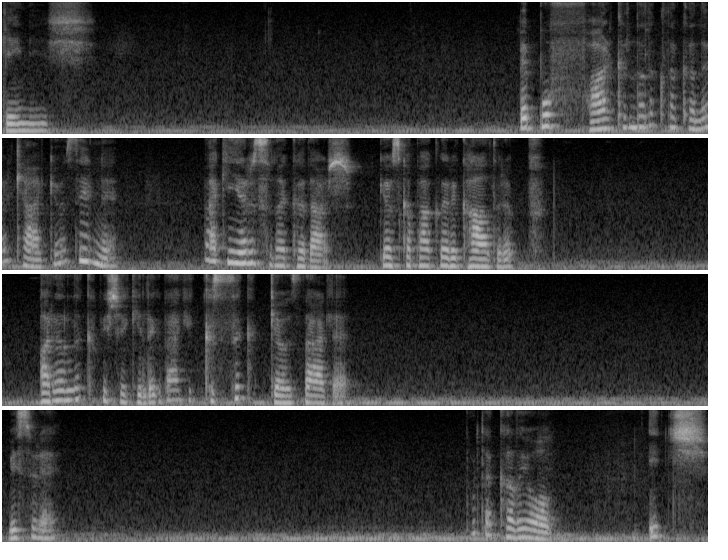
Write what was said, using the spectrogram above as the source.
geniş. Ve bu farkındalıkla kalırken gözlerini belki yarısına kadar göz kapakları kaldırıp aralık bir şekilde belki kısık gözlerle bir süre burada kalıyor ol. İç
